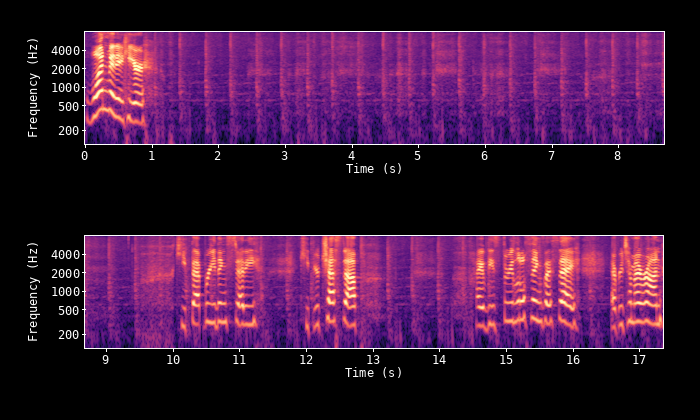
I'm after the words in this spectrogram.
One minute here. Keep that breathing steady. Keep your chest up. I have these three little things I say every time I run.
